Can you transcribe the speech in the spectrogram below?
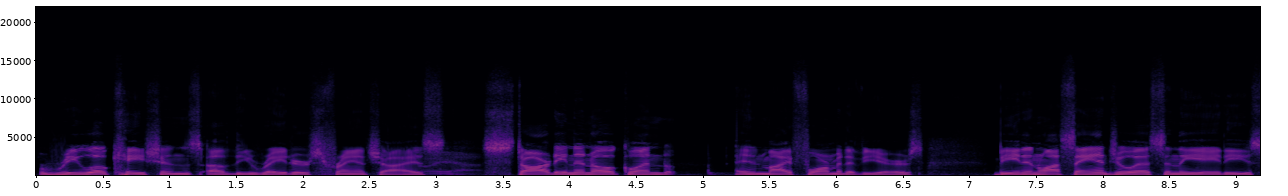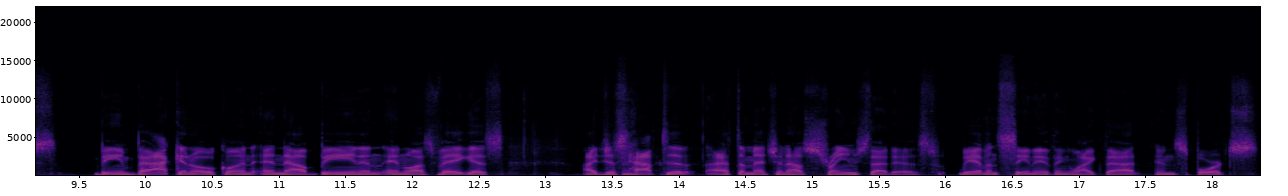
relocations of the Raiders franchise, starting in Oakland in my formative years, being in Los Angeles in the 80s, being back in Oakland, and now being in, in Las Vegas. I just have to I have to mention how strange that is. We haven't seen anything like that in sports.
